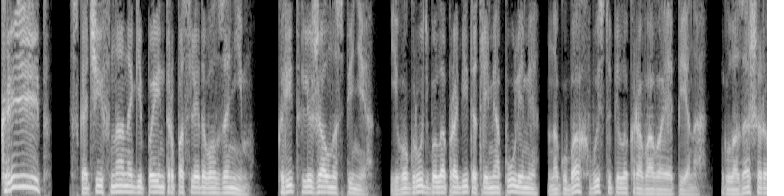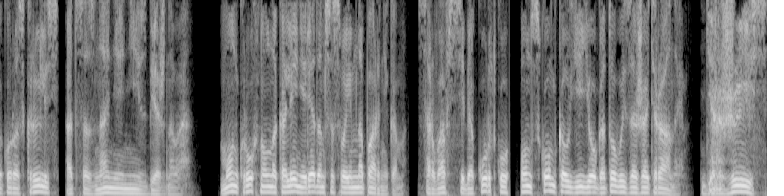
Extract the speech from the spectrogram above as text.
«Крит!» Вскочив на ноги, Пейнтер последовал за ним. Крит лежал на спине. Его грудь была пробита тремя пулями, на губах выступила кровавая пена. Глаза широко раскрылись от сознания неизбежного. Монк рухнул на колени рядом со своим напарником. Сорвав с себя куртку, он скомкал ее, готовый зажать раны. «Держись!»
